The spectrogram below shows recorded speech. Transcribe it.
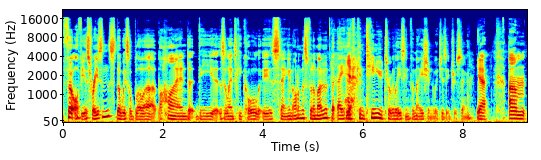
for obvious reasons, the whistleblower behind the Zelensky call is staying anonymous for the moment, but they have Yeah. continued to release information, which is interesting. yeah. Um,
